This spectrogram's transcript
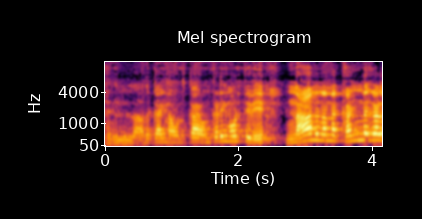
ಸರಿಯಿಲ್ಲ. ಅದಕ್ಕಾಗಿ ನಾವು ಒಂದು ಕಾ ಒಂದು ಕಡೆಗೆ ನೋಡ್ತೀವಿ. ನಾನು ನನ್ನ ಕಣ್ಣುಗಳ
